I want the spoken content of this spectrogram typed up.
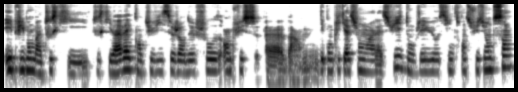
Et puis, bon, bah, tout ce, qui, tout ce qui va avec quand tu vis ce genre de choses. En plus, euh, bah, des complications à la suite. Donc, j'ai eu aussi une transfusion de sang,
